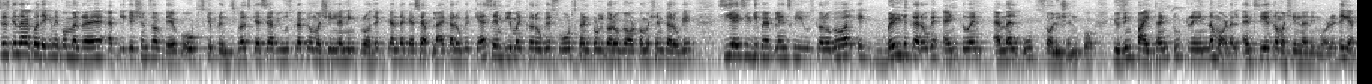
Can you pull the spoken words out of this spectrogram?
सो इसके अंदर आपको देखने को मिल रहा है एप्लीकेशन ऑफ़ डेव ओप्स के प्रिंसिपल्स कैसे आप यूज़ करते हो मशीन लर्निंग प्रोजेक्ट के अंदर, कैसे अप्लाई करोगे, कैसे इंप्लीमेंट करोगे सोर्स कंट्रोल करोगे ऑटोमेशन करोगे सी आई डी पाइपलाइंस का यूज़ करोगे और एक बिल्ड करोगे end to end M L ops solution को using Python to train the model and see the machine learning model ठीक है?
